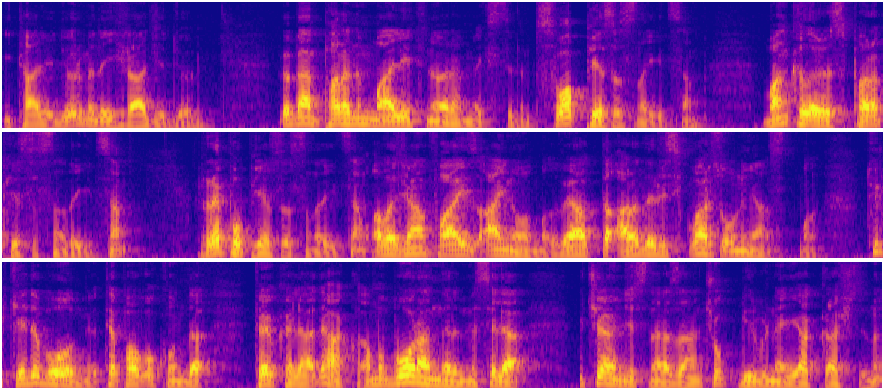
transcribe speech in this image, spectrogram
ithal ediyorum ya da ihraç ediyorum. Ve ben paranın maliyetini öğrenmek istedim. Swap piyasasına gitsem, bankalar arası para piyasasına da gitsem repo piyasasına gitsem alacağım faiz aynı olmalı. Veyahut da arada risk varsa onu yansıtmalı. Türkiye'de bu olmuyor. TEPAV o konuda fevkalade haklı. Ama bu oranların mesela 3 ay öncesine nazaran çok birbirine yaklaştığını,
